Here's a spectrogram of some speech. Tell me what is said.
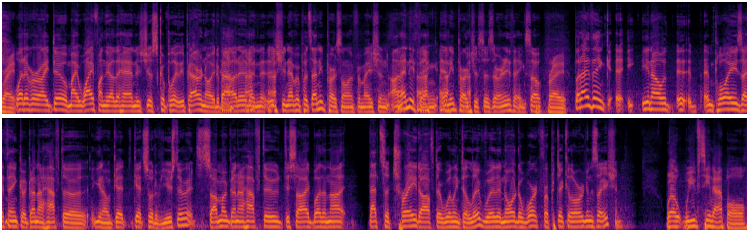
Right. whatever I do. My wife, on the other hand, is just completely paranoid about it, and she never puts any personal information on anything, any purchases or anything. So, Right. But I think, uh, you know, uh, employees, I think, are going to have to, you know, get get sort of used to it. Some are going to have to decide whether or not that's a trade off they're willing to live with in order to work for a particular organization. Well, we've seen Apple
